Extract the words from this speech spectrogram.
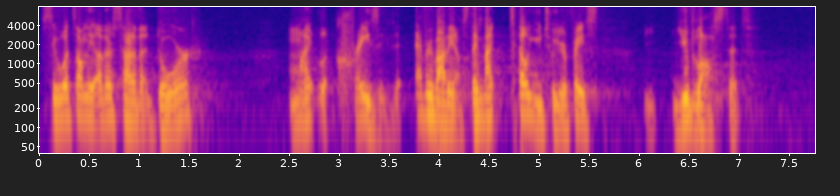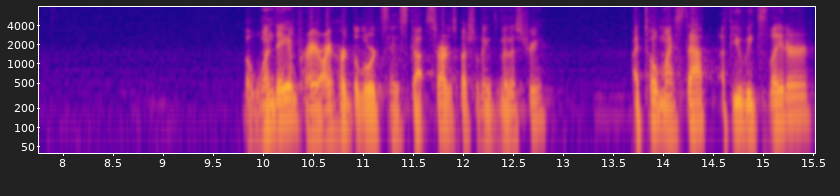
See, what's on the other side of that door might look crazy to everybody else. They might tell you to your face, you've lost it. But one day in prayer, I heard the Lord say, Scott, start a special needs ministry. I told my staff a few weeks later,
